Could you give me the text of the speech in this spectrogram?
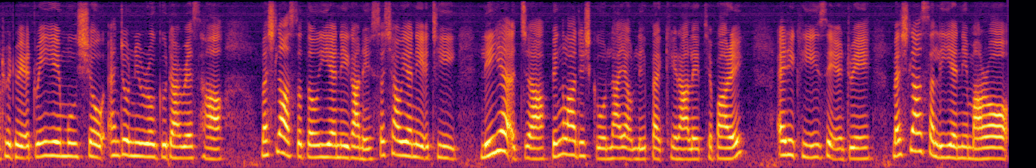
အထွေထွေအတွင်းရေးမှူးချုပ်အန်တိုနီရိုဂူတာရက်စ်ဟာမတ်လ23ရက်နေ့ကနေ16ရက်နေ့အထိ၄ရက်အကြာဘင်္ဂလားဒေ့ရှ်ကိုလာရောက်လေးပတ်ခဲ့တာလည်းဖြစ်ပါတယ်။အဲ့ဒီခရီးစဉ်အတွင်းမက်ရှလာ14ရက်နေ့မှာတော့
